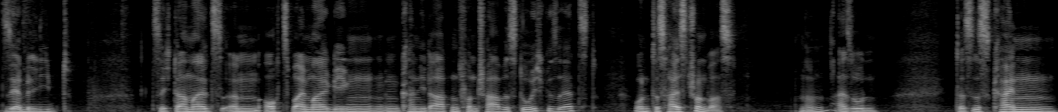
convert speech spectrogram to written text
sehr beliebt sich damals ähm, auch zweimal gegen einen Kandidaten von Chavez durchgesetzt. Und das heißt schon was. Ne? Also, das ist kein,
